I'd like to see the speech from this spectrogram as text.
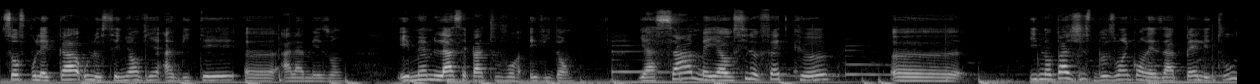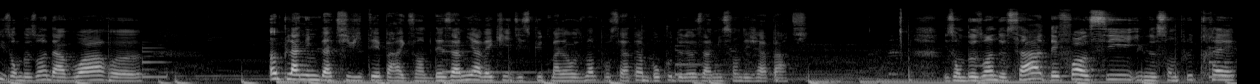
Sauf pour les cas où le Seigneur vient habiter euh, à la maison. Et même là, c'est pas toujours évident. Il y a ça, mais il y a aussi le fait que euh, ils n'ont pas juste besoin qu'on les appelle et tout. Ils ont besoin d'avoir un planning d'activité, par exemple, des amis avec qui ils discutent. Malheureusement, pour certains, beaucoup de leurs amis sont déjà partis. Ils ont besoin de ça. Des fois aussi, ils ne sont plus très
